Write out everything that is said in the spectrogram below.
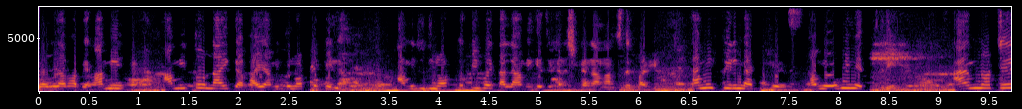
নোংরা ভাবে আমি আমি তো নায়িকা ভাই, আমি তো নর্তকী না। আমি যদি নর্তকী হই, তাহলে আমি গিয়ে যেখানে সেখানে নাচতে পারি। আমি ফিল্ম অ্যাক্ট্রেস আমি অভিনেত্রী। I am not a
